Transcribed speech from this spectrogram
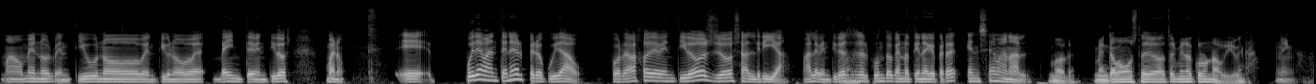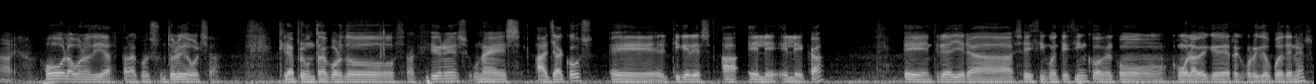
más o menos, 21, 21, 20, 22. Bueno, eh, puede mantener, pero cuidado. Por debajo de 22 yo saldría, ¿vale? 22 es el punto que no tiene que perder en semanal. Vale. Venga, vamos a terminar con un audio, venga. Venga, a ver. Hola, buenos días. Para el consultorio de bolsa. Quería preguntar por dos acciones. Una es Ayacos, eh, el ticker es ALLK eh, entré ayer a 6.55 a ver cómo, la ve, qué recorrido puede tener.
